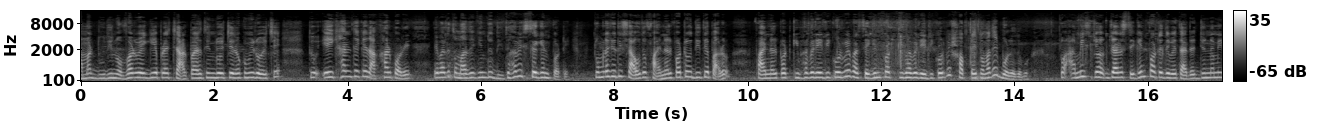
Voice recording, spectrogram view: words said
আমার দুদিন ওভার হয়ে গিয়ে প্রায় চার পাঁচ দিন রয়েছে, এরকমই রয়েছে। তো এইখান থেকে রাখার পরে এবারে তোমাদের কিন্তু দিতে হবে সেকেন্ড পটে তোমরা যদি চাও তো ফাইনাল পটেও দিতে পারো। ফাইনাল পট কীভাবে রেডি করবে বা সেকেন্ড পট কীভাবে রেডি করবে সবটাই তোমাদের বলে দেবো। তো আমি যারা সেকেন্ড পটে দেবে তাদের জন্য আমি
